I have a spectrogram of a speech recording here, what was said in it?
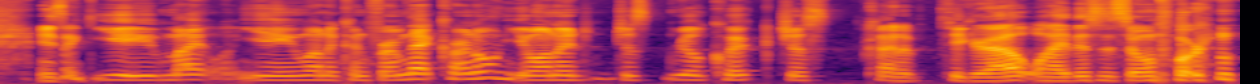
He's like, you might, you want to confirm that, Colonel? You want to just real quick, just kind of figure out why this is so important?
